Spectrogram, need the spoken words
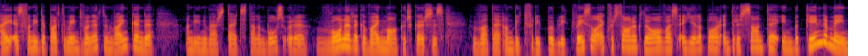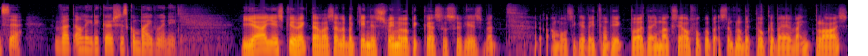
Hy is van die departement wingerd en wynkunde aan die Universiteit Stellenbosch oor 'n wonderlike wynmakerskursus wat hy aanbied vir die publiek. Wessel, ek verstaan ook daar was 'n hele paar interessante en bekende mense wat al hierdie kursus kom bywoon het. Ja, jy is korrek. Daar was al 'n bekende swemmer op die kursus gewees wat almal seker weet van wie ek praat. Hy maak self ook op 'n stuk nog betrokke by 'n wynplaas.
